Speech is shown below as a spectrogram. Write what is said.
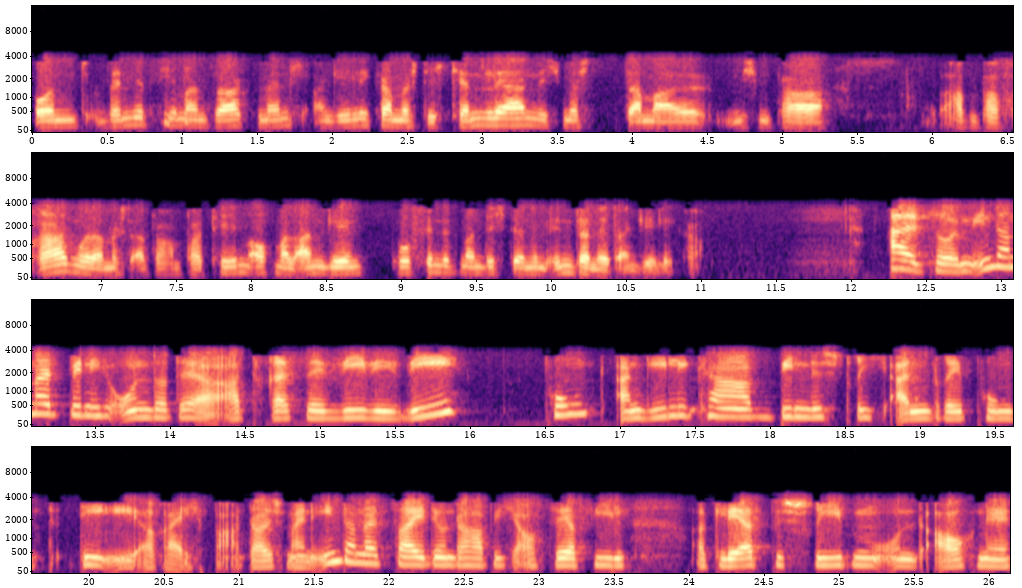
Und wenn jetzt jemand sagt, Mensch, Angelika möchte ich kennenlernen, ich möchte da mal mich ein paar, habe ein paar Fragen oder möchte einfach ein paar Themen auch mal angehen, wo findet man dich denn im Internet, Angelika? Also im Internet bin ich unter der Adresse www.angelika-andre.de erreichbar. Da ist meine Internetseite und da habe ich auch sehr viel erklärt, beschrieben und auch eine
